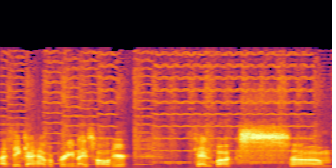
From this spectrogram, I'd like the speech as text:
I think I have a pretty nice haul here. Ten bucks. Um,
